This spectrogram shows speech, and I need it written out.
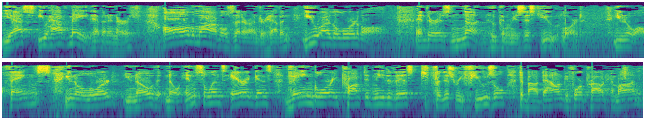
Yes, you have made heaven and earth, all the marvels that are under heaven. You are the Lord of all, and there is none who can resist you, Lord. You know all things. You know, Lord, you know that no insolence, arrogance, vainglory prompted me to this, for this refusal to bow down before proud Haman.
